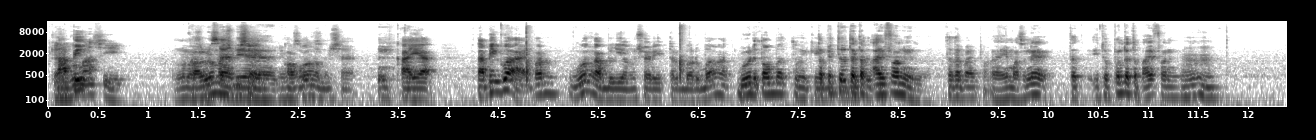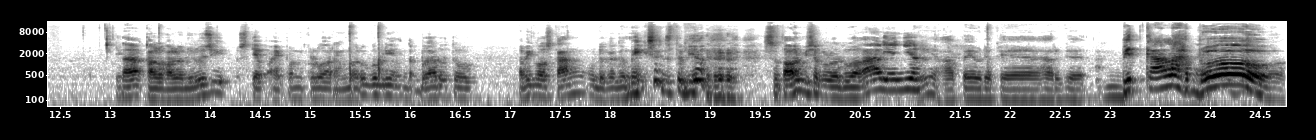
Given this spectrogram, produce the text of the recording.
Kalau Tapi- gue masih Kalau lu masih masih bisa, dia- ya? Kalau nggak bisa. bisa. Kayak tapi gua iPhone, gua nggak beli yang seri terbaru banget. Gua udah tobat tuh kayak tapi gitu, itu tetap gitu. iPhone gitu Tetap iPhone. nah iya, maksudnya tet- itu pun tetap iPhone Mm-mm. Nah, kalau kalau dulu sih setiap iPhone keluar yang baru gue beli yang terbaru tuh. Tapi kalau sekarang udah kagak make sense tuh dia. Setahun bisa keluar dua kali anjir. iya HP udah kayak harga bit kalah bro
